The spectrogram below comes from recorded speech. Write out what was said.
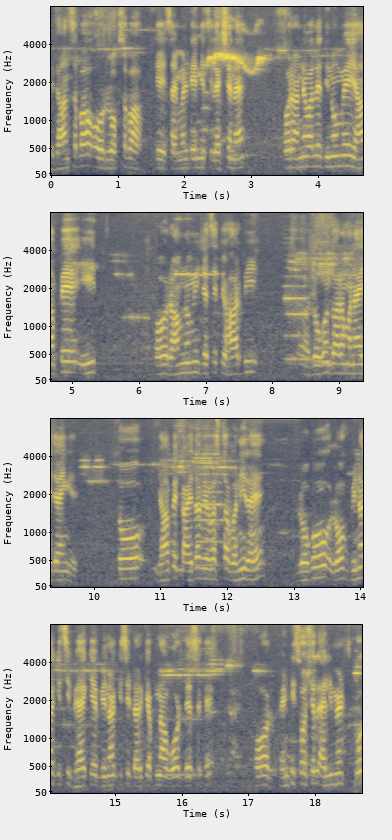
विधानसभा और लोकसभा के साइमल्टेनियस इलेक्शन है और आने वाले दिनों में यहाँ पे ईद और रामनवमी जैसे त्यौहार भी अ, लोगों द्वारा मनाए जाएंगे तो यहाँ पे कायदा व्यवस्था बनी रहे लोगों, लोग बिना किसी भय के, बिना किसी डर के अपना वोट दे सके। और एंटी सोशल एलिमेंट्स को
